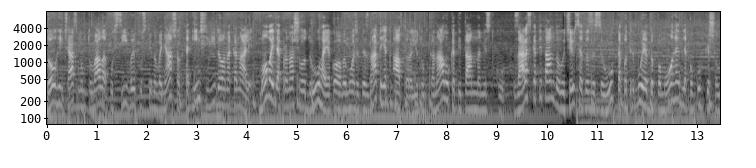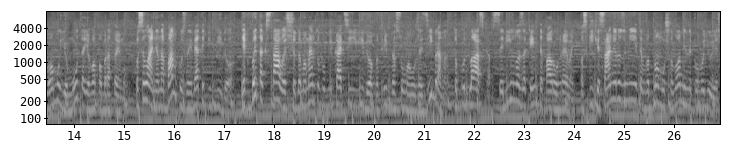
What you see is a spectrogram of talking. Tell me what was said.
довгий час монтувала усі випуски новиняшок та інші відео на каналі. Мова йде про нашого друга, якого ви можете знати як автора ютуб каналу Капітан на містку. Зараз капітан долучився до ЗСУ та потребує допомоги для покупки шолому йому та його побратиму. Посилання на банку знайдете під відео. Якби так сталося, що до моменту публікації відео потрібна сума уже зібрана, то будь ласка, все рівно закиньте пару гривень, оскільки самі розумієте, в одному шоломі не повоюєш,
